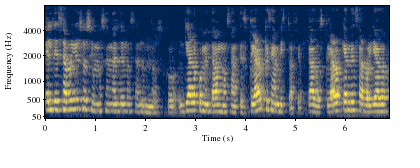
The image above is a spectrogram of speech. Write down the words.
el desarrollo socioemocional de los alumnos, ya lo comentábamos antes, claro que se han visto afectados, claro que han desarrollado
